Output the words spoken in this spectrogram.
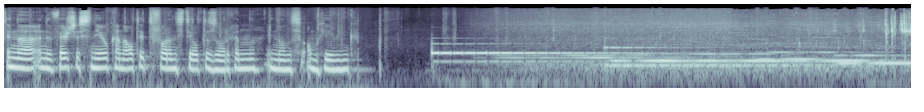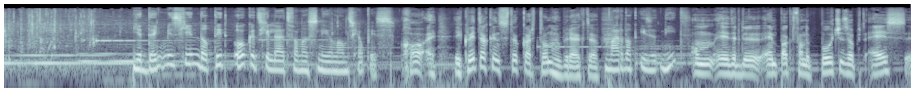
en, de verse sneeuw kan altijd voor een stilte zorgen in onze omgeving. Je denkt misschien dat dit ook het geluid van een sneeuwlandschap is. Goh, ik weet dat ik een stuk karton gebruikt heb. Maar dat is het niet. Om eerder de impact van de pootjes op het ijs uh,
